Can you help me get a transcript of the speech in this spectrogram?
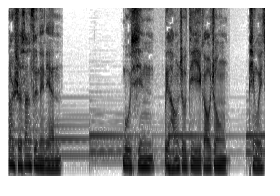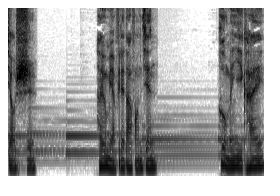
二十三岁那年，木心被杭州第一高中聘为教师，还有免费的大房间，后门一开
